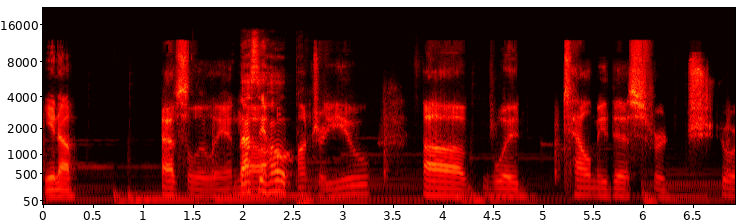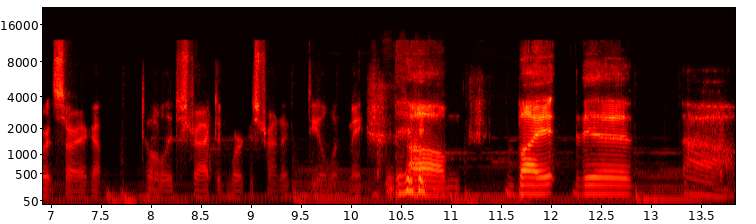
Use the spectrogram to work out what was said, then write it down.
you know Absolutely, and That's the uh, hope. Andre, you uh, would tell me this for sure. Sorry, I got totally distracted. Work is trying to deal with me. Um, but the uh,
